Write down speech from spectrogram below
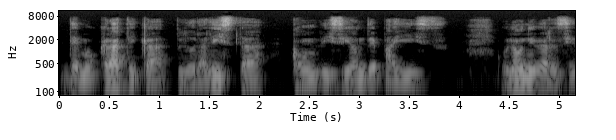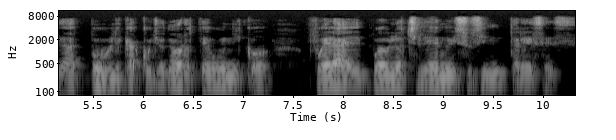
democrática, pluralista, con visión de país. Una universidad pública cuyo norte único fuera el pueblo chileno y sus intereses.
